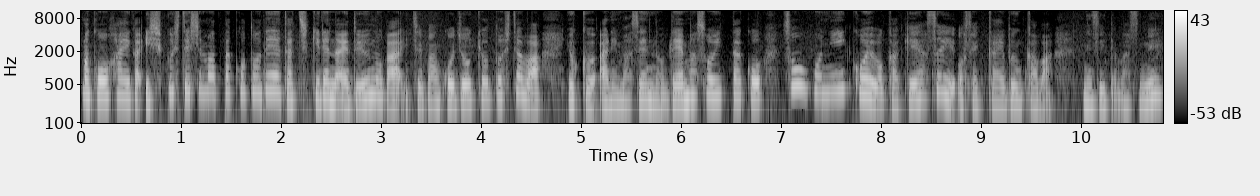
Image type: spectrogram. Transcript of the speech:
まあ、後輩が萎縮してしまったことで断ち切れないというのが一番こう状況としてはよくありませんので、まあ、そういったこう相互に声をかけやすいおせっかい文化は根付いてますね。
